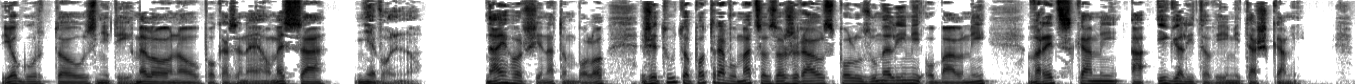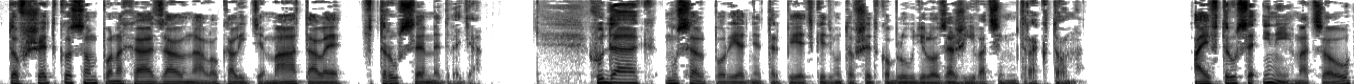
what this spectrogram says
jogurtov, znitých melónov, pokazeného mesa, nevoľno. Najhoršie na tom bolo, že túto potravu maco zožral spolu s umelými obalmi, vreckami a igelitovými taškami. To všetko som ponachádzal na lokalite Mátale v truse medveďa. Chudák musel poriadne trpieť, keď mu to všetko blúdilo zažívacím traktom aj v truse iných macov,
